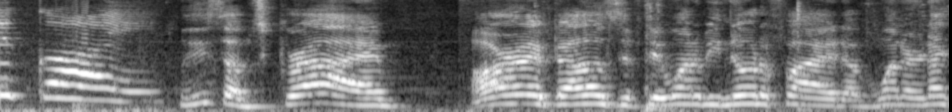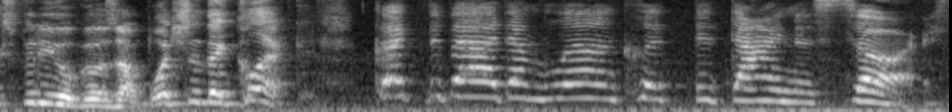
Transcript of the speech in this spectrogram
The guy. Please subscribe. All right, Bells. If they want to be notified of when our next video goes up, what should they click? Click the bell down below and click the dinosaurs.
